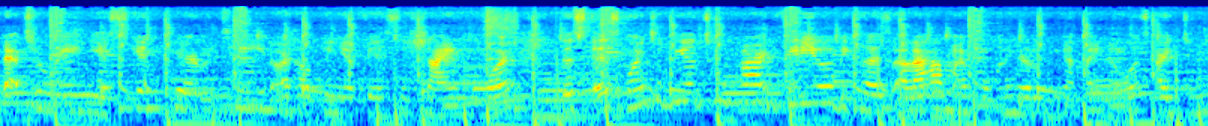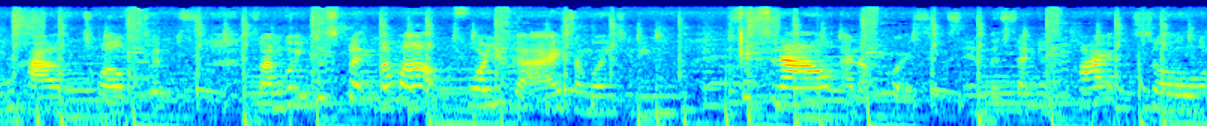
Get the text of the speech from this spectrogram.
bettering your skincare routine or helping your face to shine more. This is going to be a two-part video because i have my phone here looking at my nose. I do have 12 tips so i'm going to split them up for you guys. I'm going to do six now and of course six in the second part. So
